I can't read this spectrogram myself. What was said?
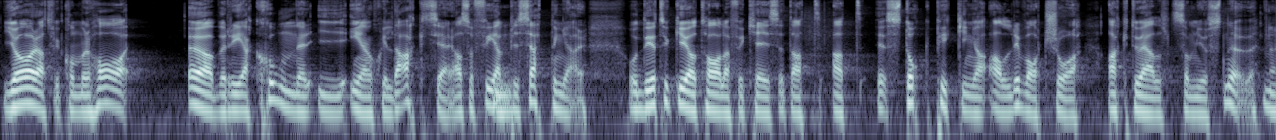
gör att vi kommer ha överreaktioner i enskilda aktier, alltså felprissättningar. Mm. Och det tycker jag talar för caset att, att stockpicking har aldrig varit så aktuellt som just nu. Eh,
